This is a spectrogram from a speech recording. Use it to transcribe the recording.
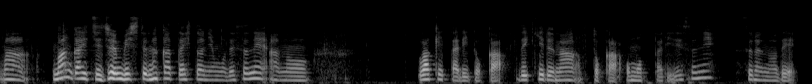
まあ、万が一準備してなかった人にもですねあの分けたりとかできるなとか思ったりですねするので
